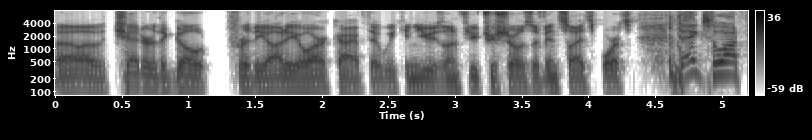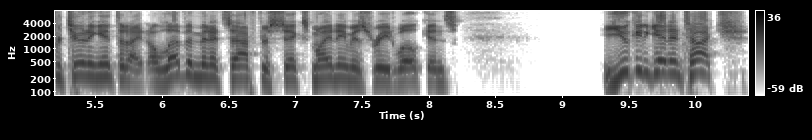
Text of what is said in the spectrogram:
Uh, Cheddar the goat for the audio archive that we can use on future shows of Inside Sports. Thanks a lot for tuning in tonight. 11 minutes after 6. My name is Reed Wilkins. You can get in touch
